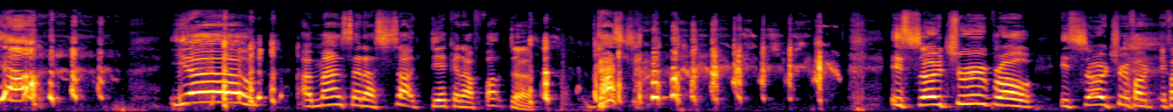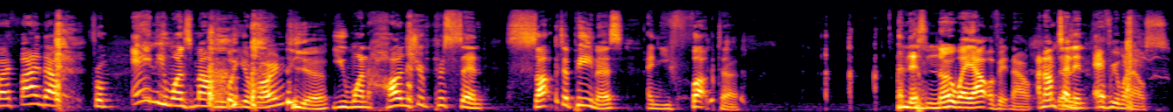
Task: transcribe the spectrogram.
Yo, yo, a man said I sucked dick and I fucked her. That's true. it's so true, bro. It's so true. If I if I find out from anyone's mouth but your own, Yeah. you 100% sucked a penis and you fucked her. And there's no way out of it now. And I'm telling everyone else.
